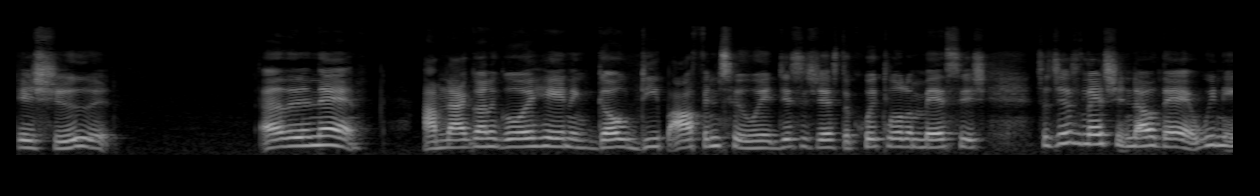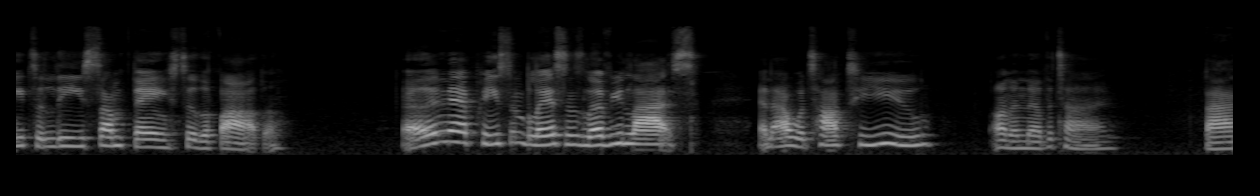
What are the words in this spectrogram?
It should. Other than that, I'm not going to go ahead and go deep off into it. This is just a quick little message to just let you know that we need to leave some things to the Father. Other than that, peace and blessings. Love you lots and I will talk to you on another time. Bye.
